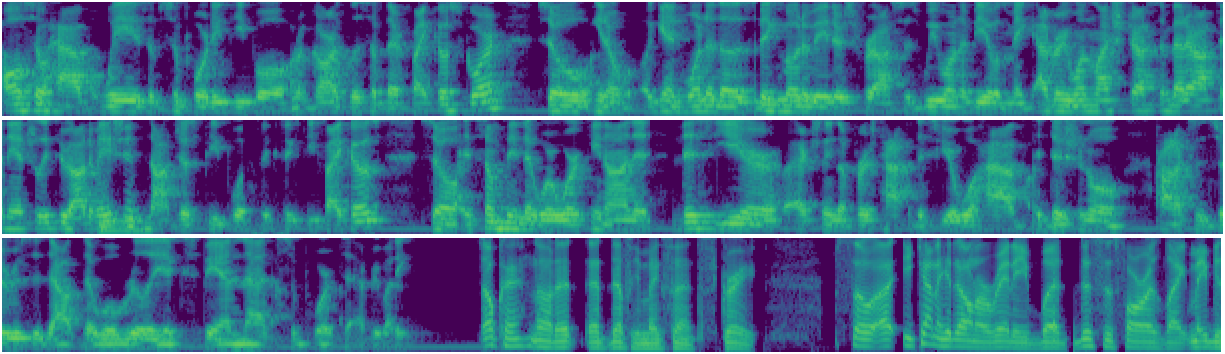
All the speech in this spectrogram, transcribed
also have ways of supporting people regardless of their FICO score. So, you know, again, one of those big motivators for us is we want to be able to make everyone less stressed and better off financially through automation, mm-hmm. not just people with 660 FICOs. So it's something that we're working on. And this year, actually in the first half of this year, we'll have additional products and services out that will really expand that support to everybody. Okay, no, that, that definitely makes sense. Great so uh, you kind of hit it on already, but this as far as like maybe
